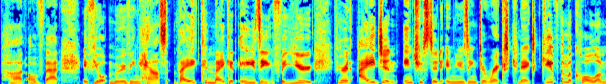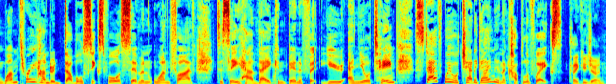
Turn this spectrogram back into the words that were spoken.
part of that. If you're moving house, they can make it easy for you. If you're an agent interested in using Direct Connect, give them a call on 1300 664 715 to see how they can benefit you and your team. Stav, we will chat again in a couple of weeks. Thank you, Joan.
